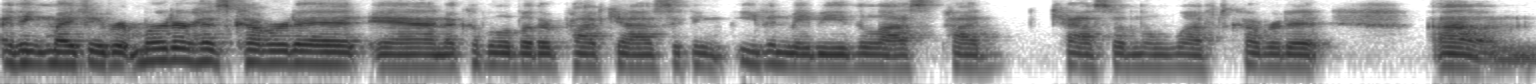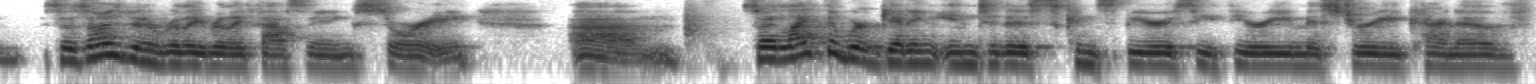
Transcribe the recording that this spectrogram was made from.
I think my favorite murder has covered it, and a couple of other podcasts. I think even maybe the last podcast on the left covered it. Um, so it's always been a really, really fascinating story. Um, so I like that we're getting into this conspiracy theory, mystery kind of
